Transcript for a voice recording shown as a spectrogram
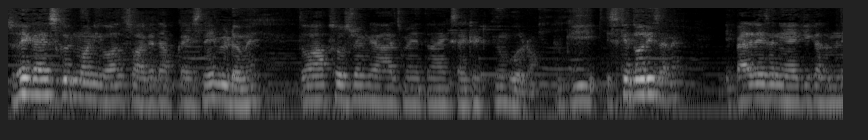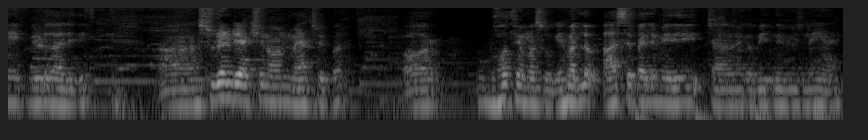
So hey guys good morning all स्वागत है आपका इस नई वीडियो में। तो आप सोच रहे होंगे, आज मैं इतना एक्साइटेड क्यों बोल रहा हूँ? क्योंकि इसके दो रीज़न है। ये पहला रीज़न ये है कि कल हमने एक वीडियो डाली थी। Student reaction on maths paper और वो बहुत फ़ेमस हो गया। मतलब आज से पहले मेरी चैनल में कभी इतने व्यूज़ नहीं आए।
